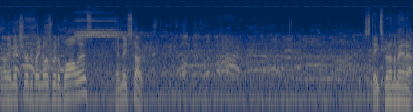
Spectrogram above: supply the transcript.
Now they make sure everybody knows where the ball is, and they start. Statesman on the man up.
